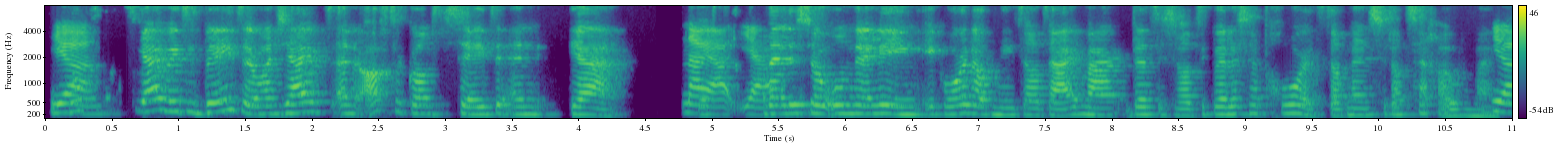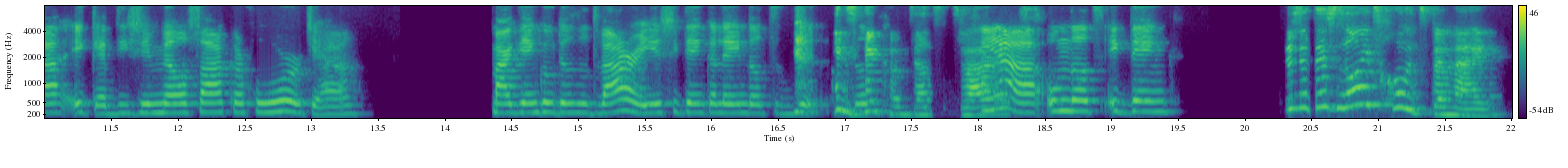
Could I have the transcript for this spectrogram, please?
Ja. jij weet het beter, want jij hebt aan de achterkant gezeten en ja. Nou ja, ja. Wel eens zo onderling. Ik hoor dat niet altijd, maar dat is wat ik wel eens heb gehoord. Dat mensen dat zeggen over mij. Ja, ik heb die zin wel vaker gehoord, ja. Maar ik denk ook dat het waar is. Ik denk alleen dat... De, ik denk ook dat het waar is. Ja, omdat ik denk... Dus het is nooit goed bij mij.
